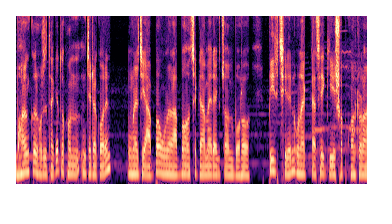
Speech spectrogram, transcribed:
ভয়ঙ্কর হতে থাকে, তখন যেটা করেন ওনার যে আব্বা ওনার আব্বা হচ্ছে গ্রামের একজন বড় পীর ছিলেন। ওনার কাছে গিয়ে সব ঘটনা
